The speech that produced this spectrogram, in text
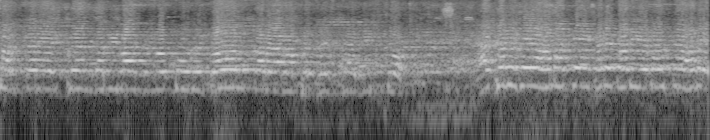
সরকারের গোয়েন্দা বিভাগ নতুন দল করার অপচেষ্টায় লিপ্ত এখনও কেন আমাকে এখানে দাঁড়িয়ে বলতে হবে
